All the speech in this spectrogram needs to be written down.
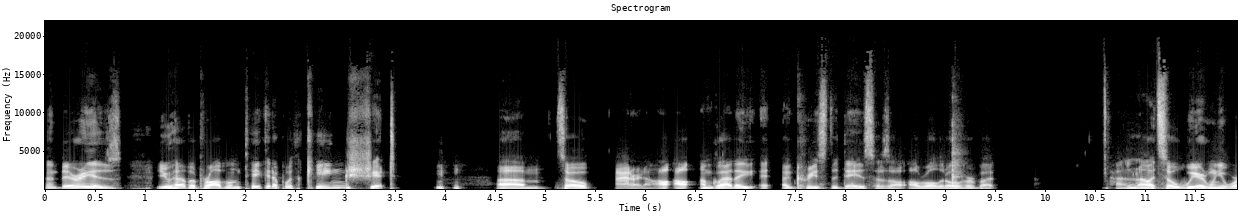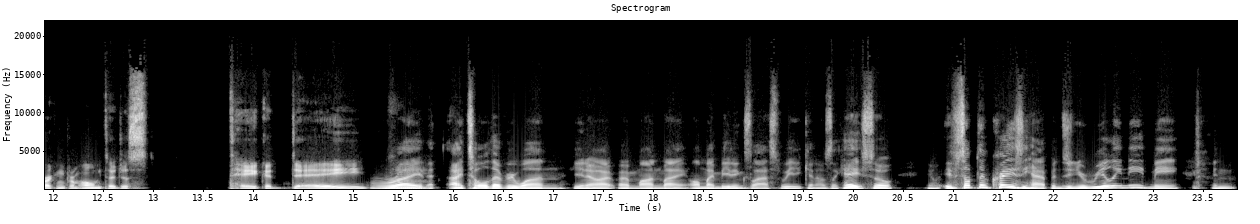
there he is. You have a problem? Take it up with king shit. um. So I don't know. I'll, I'll, I'm glad they increased the days, because I'll, I'll roll it over. But I don't know. It's so weird when you're working from home to just take a day. Right. Hmm. I told everyone, you know, I, I'm on my all my meetings last week, and I was like, hey, so you know, if something crazy happens and you really need me, and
